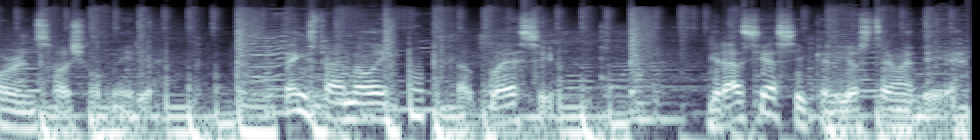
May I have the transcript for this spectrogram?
or in social media. Thanks, family. God bless you. Gracias y que Dios te bendiga.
